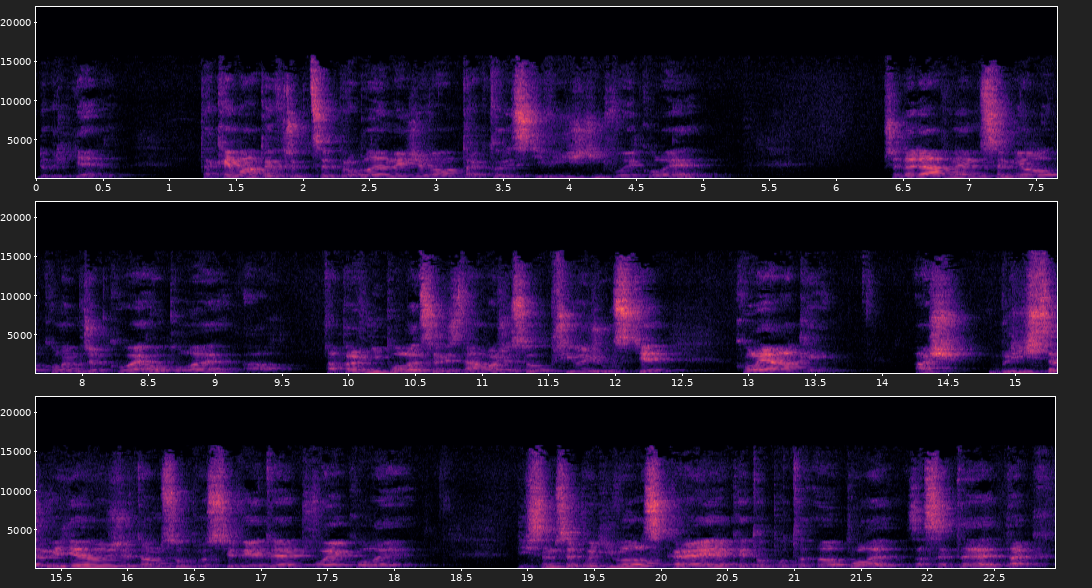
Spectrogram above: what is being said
Dobrý den. Také máte v řepce problémy, že vám traktoristi vyjíždí dvoje koleje? Přednedávnem jsem měl kolem řepkového pole a na první pohled se mi zdálo, že jsou příliš hustě kolejáky. Až blíž jsem viděl, že tam jsou prostě vyjeté dvoje koleje. Když jsem se podíval z kraje, jak je to eh, pole zaseté, tak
